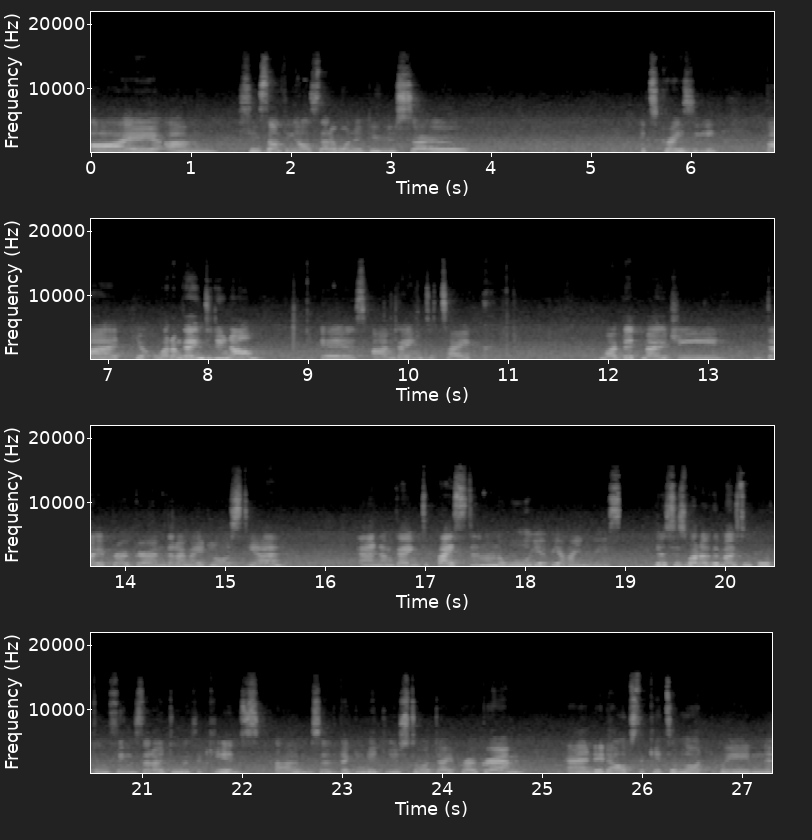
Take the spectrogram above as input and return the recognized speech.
I um, see something else that I want to do. So it's crazy. But yeah, what I'm going to do now is I'm going to take my Bitmoji day program that I made last year and I'm going to paste it on the wall here behind me. This is one of the most important things that I do with the kids um, so that they can get used to our day program and it helps the kids a lot when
